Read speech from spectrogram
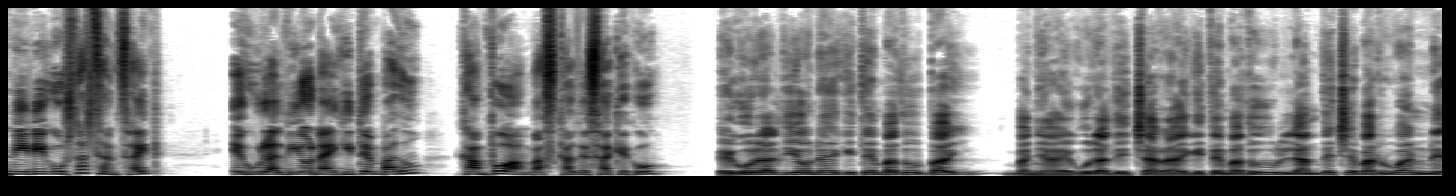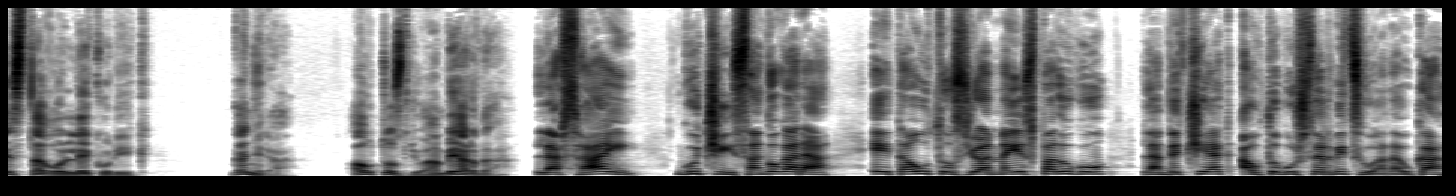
Niri gustatzen zait, eguraldi ona egiten badu, kanpoan bazkaldezakegu. Eguraldi ona egiten badu bai, baina eguraldi txarra egiten badu landetxe barruan ez dago lekurik. Gainera, autoz joan behar da. Lasai, gutxi izango gara, eta autoz joan nahi ezpadugu, landetxeak autobus zerbitzua dauka.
